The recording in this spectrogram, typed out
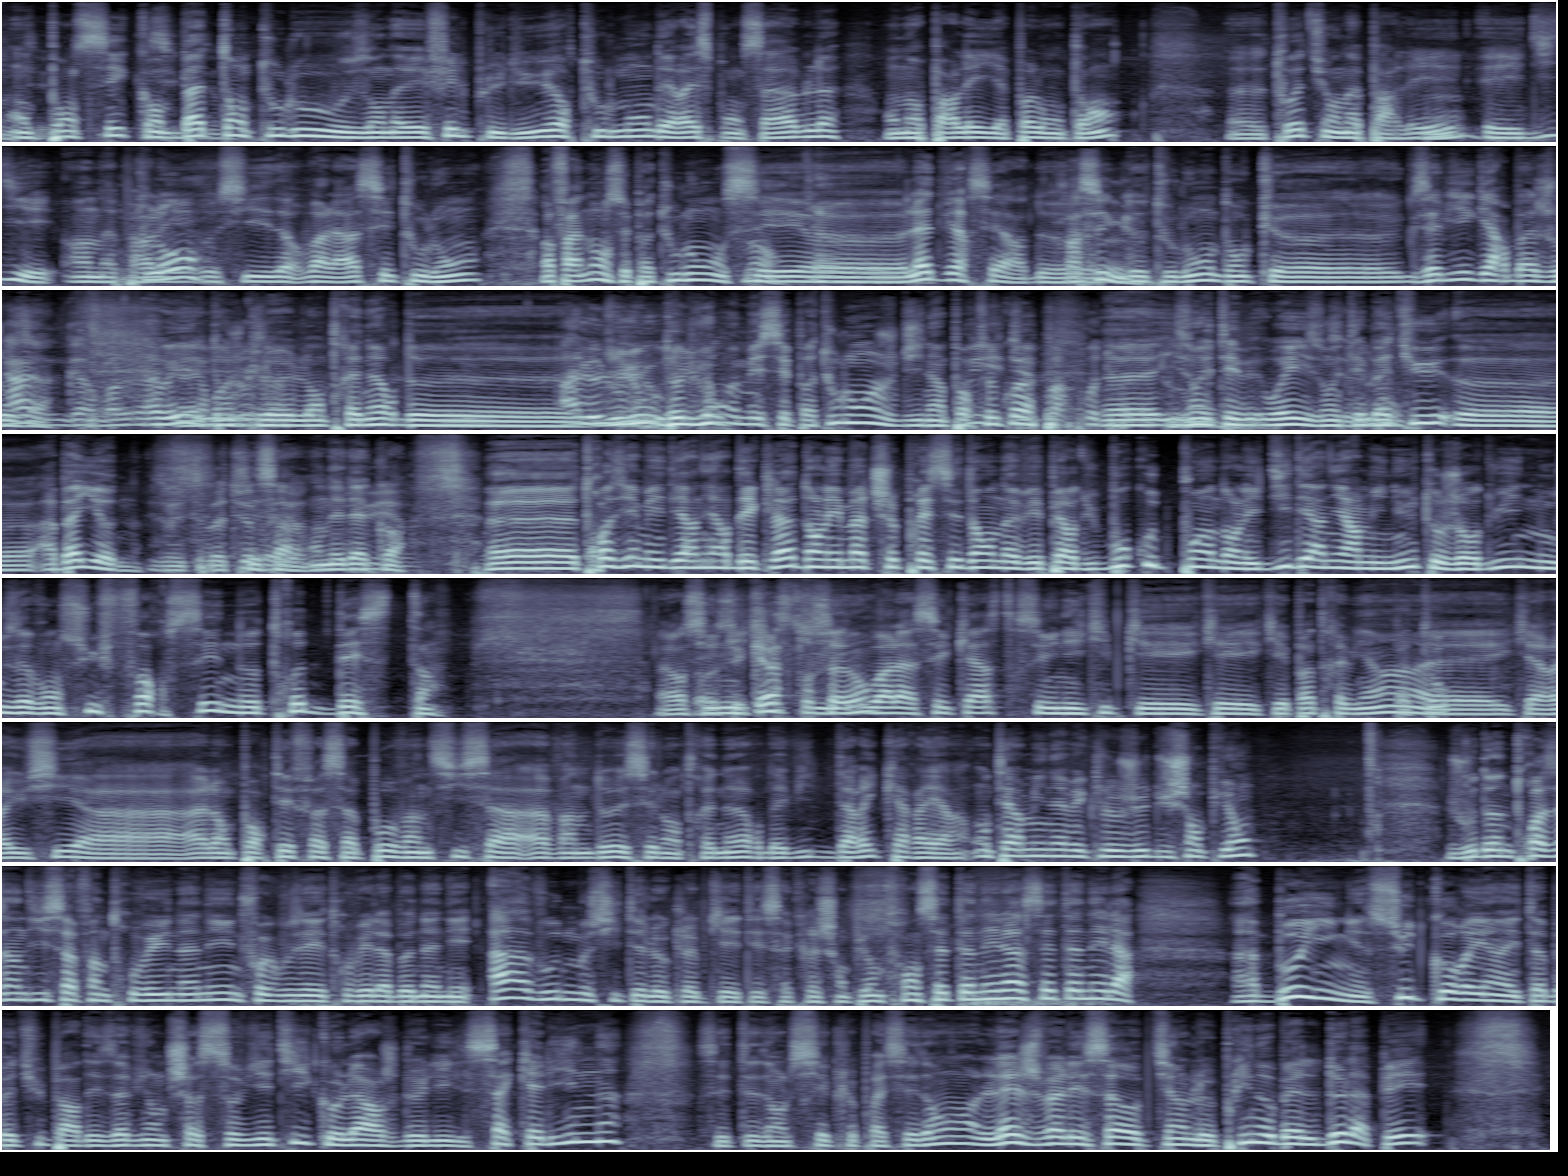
on pensait qu'en battant Toulouse, on avait fait le plus dur. Tout le monde est responsable. On en parlait il n'y a pas longtemps. Euh, toi, tu en as parlé Mhm. et Didier en a parlé Toulon aussi. Voilà, c'est Toulon. Enfin non, c'est pas Toulon, c'est euh, l'adversaire de, Racing. de Toulon. Donc euh, Xavier Garbajosa. Ah oui, Euh, le donc le- l'entraîneur de, Ah, le de Loup. de Lyon, mais c'est pas Toulon, je dis n'importe quoi. Euh, ils ont été, oui, ils ont été le Lyon. battus euh, à Bayonne. Ils ont été battus. C'est ça, Bayonne. on est d'accord. Euh, troisième et dernière déclat. Dans les matchs précédents, on avait perdu beaucoup de points dans les dix dernières minutes. Aujourd'hui, nous avons su forcer notre destin. Alors c'est Castres, qui, ça, non Voilà, c'est Castres. C'est une équipe qui est, qui est, qui est pas très bien tôt. euh, et qui a réussi à, à l'emporter face à Pau 26 à, à 22 et c'est l'entraîneur David Dari Carrère. On termine avec le jeu du champion. Je vous donne trois indices afin de trouver une année. Une fois que vous avez trouvé la bonne année, à vous de me citer le club qui a été sacré champion de France cette année-là. Cette année-là, un Boeing sud-coréen est abattu par des avions de chasse soviétiques au large de l'île Sakhaline. C'était dans le siècle précédent. Lech Walesa obtient le prix Nobel de la paix.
